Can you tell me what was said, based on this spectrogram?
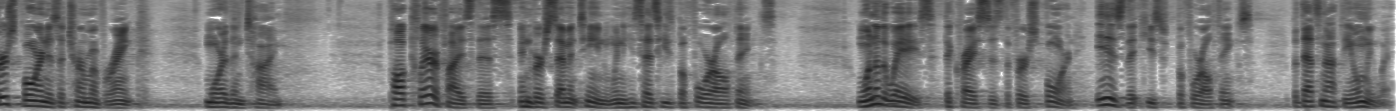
Firstborn is a term of rank more than time. Paul clarifies this in verse 17 when he says he's before all things. One of the ways that Christ is the firstborn is that he's before all things, but that's not the only way.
